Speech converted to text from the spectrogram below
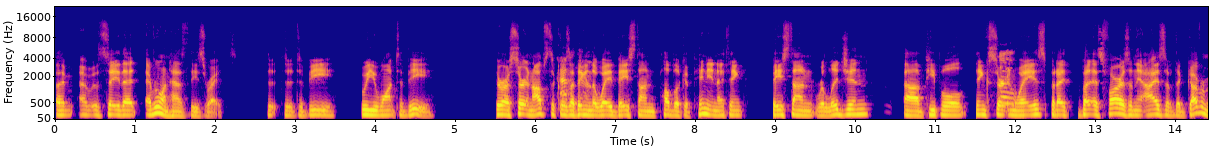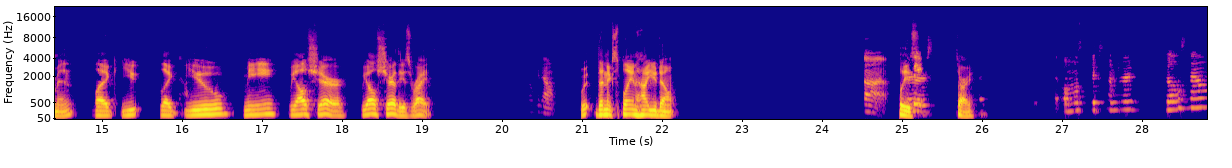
I, I would say that everyone has these rights to, to to be who you want to be. There are certain obstacles, I think, in the way based on public opinion. I think based on religion, uh, people think certain ways. But I, but as far as in the eyes of the government, like you, like you, me, we all share, we all share these rights. No, we don't. Then explain how you don't. Uh, Please. There's Sorry. almost 600 bills now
